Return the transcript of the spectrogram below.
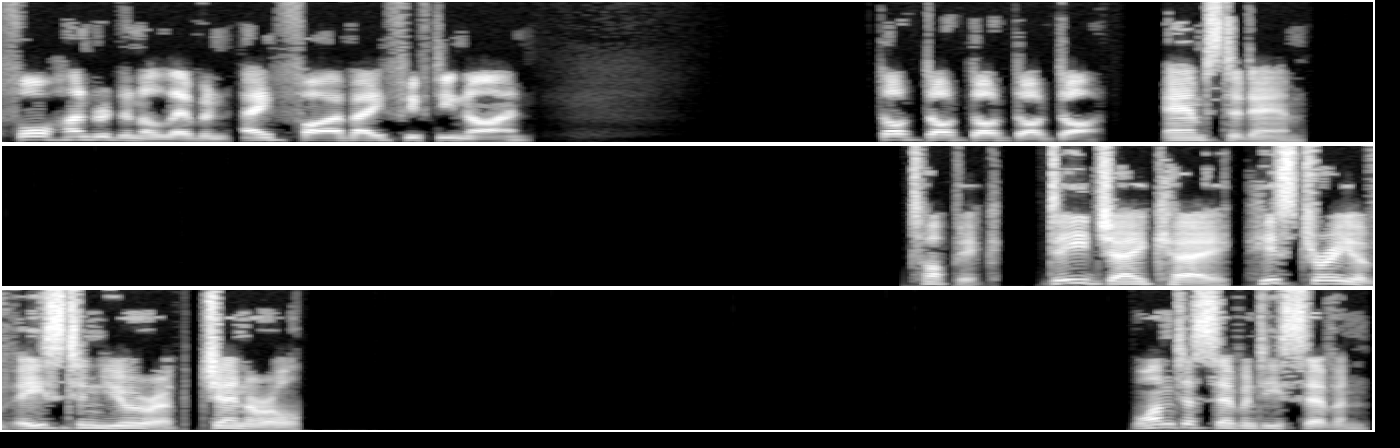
411 A5 A59 dot dot dot dot dot. Amsterdam Topic. DJK History of Eastern Europe General. 1 to 77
